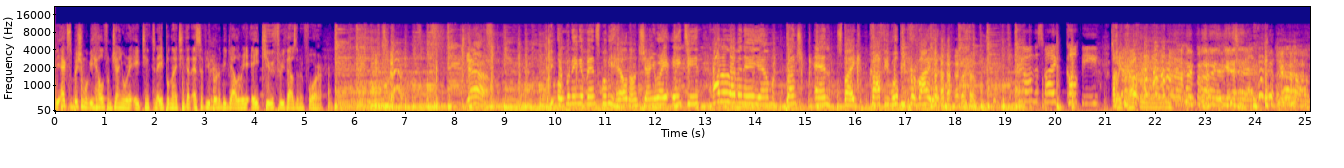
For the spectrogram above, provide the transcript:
The exhibition will be held from January 18th to April 19th at SFU Burnaby Gallery, AQ 3004. The opening events will be held on January 18th at 11 a.m. Brunch and spiked coffee will be provided. Bring on the spike coffee. Like coffee. High five, yeah. Good job.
